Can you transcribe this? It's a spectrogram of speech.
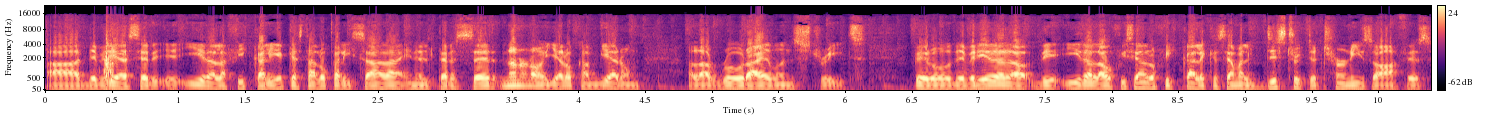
Ah, debería ser eh, ir a la fiscalía que está localizada en el tercer... No, no, no, ya lo cambiaron a la Rhode Island Street. Pero debería de la- de ir a la oficina de los fiscales que se llama el District Attorney's Office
